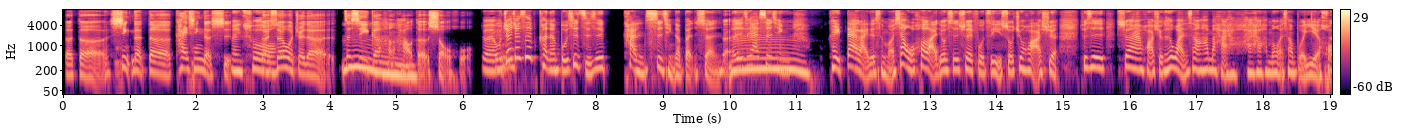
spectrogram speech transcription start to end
的的幸的的开心的事。没错，对，所以我觉得这是一个很好的收获。对我觉得就是可能不是只是看事情的本身，对而且这件事情嗯可以带来的什么。像我后来就是说服自己说去滑雪，就是虽然滑雪，可是晚上他们还好还好，他们晚上不会夜滑，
